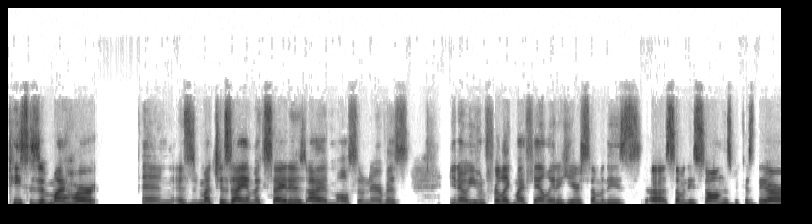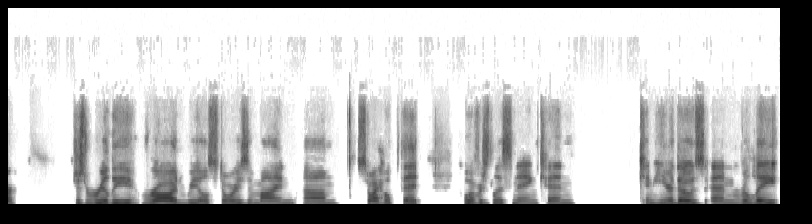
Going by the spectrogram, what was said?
pieces of my heart, and as much as I am excited, I'm also nervous. You know, even for like my family to hear some of these uh, some of these songs because they are just really raw and real stories of mine. Um, so I hope that whoever's listening can can hear those and relate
